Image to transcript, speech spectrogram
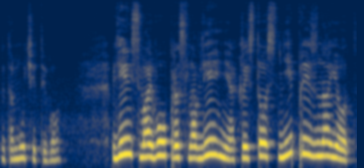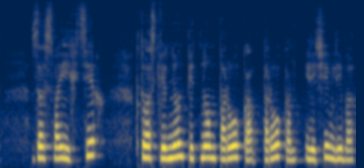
это мучит его. В день своего прославления Христос не признает за своих тех, кто осквернен пятном порока, пороком или чем-либо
